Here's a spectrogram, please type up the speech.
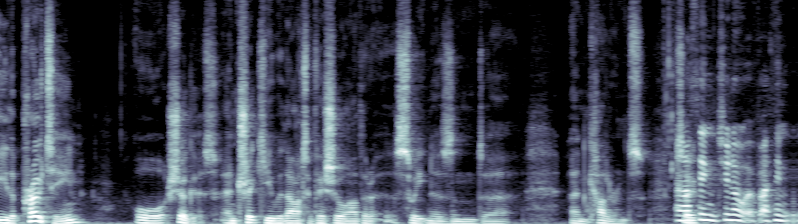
either protein or sugars and trick you with artificial other sweeteners and uh, and colorants. And so, I think, do you know, I think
